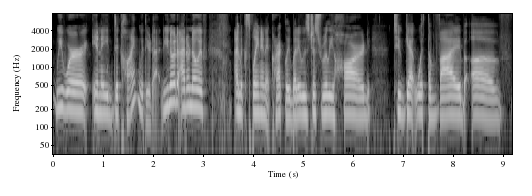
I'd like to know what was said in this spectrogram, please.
we were in a decline with your dad. You know what? I don't know if I'm explaining it correctly, but it was just really hard to get with the vibe of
